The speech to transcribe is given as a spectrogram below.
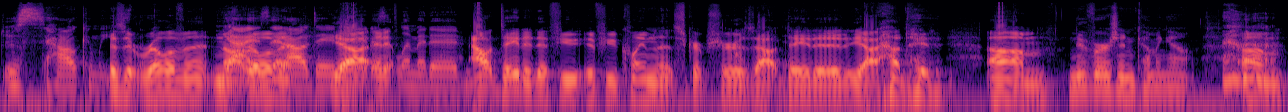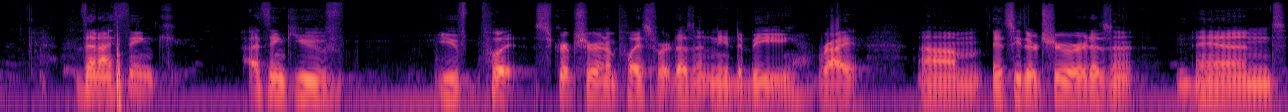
just how can we? Is it relevant? Not yeah, relevant? is it outdated? Yeah, is and it limited? outdated if you if you claim that scripture is Outdated. outdated yeah outdated um, new version coming out um, then i think i think you've you've put scripture in a place where it doesn't need to be right um, it's either true or it isn't. Mm-hmm. and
